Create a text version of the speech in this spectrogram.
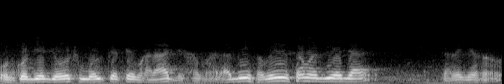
उनको ये जोश मुल्क के थे, महाराज, हमारा भी, हमें भी समझ दिया जाए। कहे कि हाँ।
